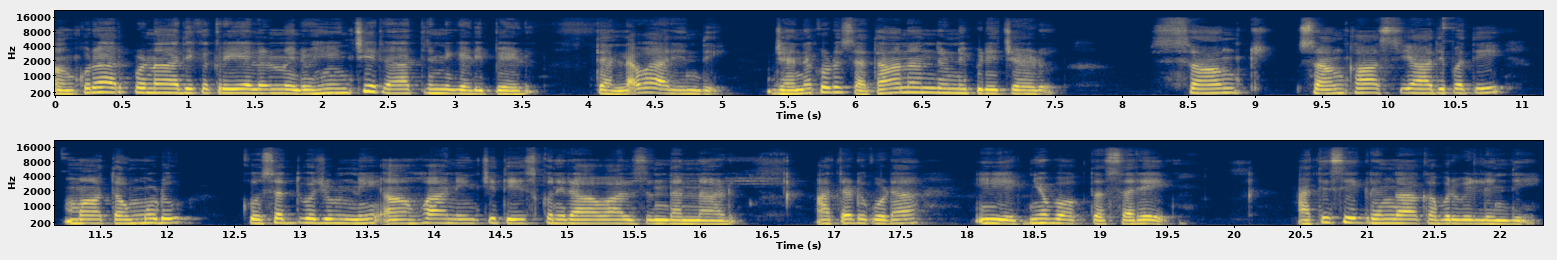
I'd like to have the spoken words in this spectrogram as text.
అంకురార్పణాధిక క్రియలను నిర్వహించి రాత్రిని గడిపాడు. తెల్లవారింది. జనకుడు శతానందుణ్ణి పిలిచాడు. సాంఖ్య సాంకాస్యాధిపతి మా తమ్ముడు కుశధ్వజుణ్ణి ఆహ్వానించి తీసుకుని రావాల్సిందన్నాడు. అతడు కూడా ఈ యజ్ఞభోక్త సరే అతి శీఘ్రంగా కబురు వెళ్ళింది.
